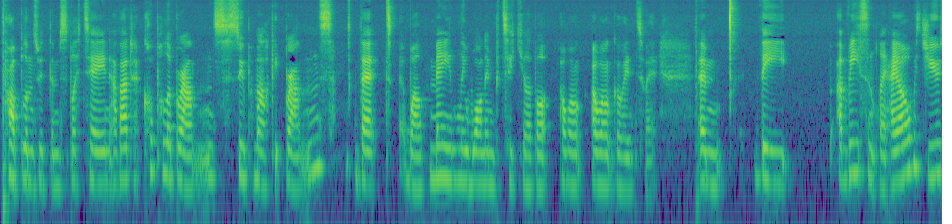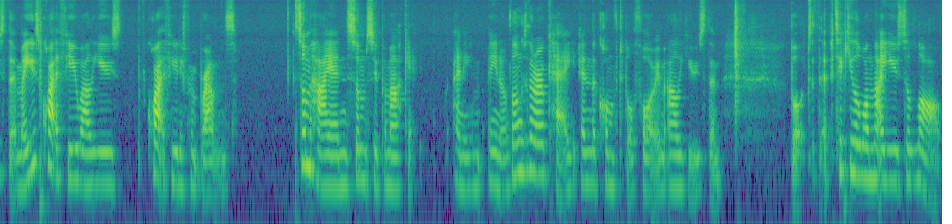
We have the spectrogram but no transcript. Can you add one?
problems with them splitting. I've had a couple of brands, supermarket brands that well mainly one in particular but I won't I won't go into it. Um the uh, recently I always use them. I use quite a few. I'll use quite a few different brands. Some high end, some supermarket any, you know, as long as they're okay and they're comfortable for him, I'll use them. But a particular one that I used a lot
